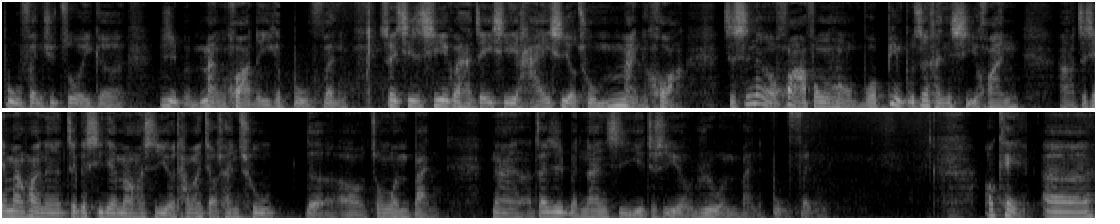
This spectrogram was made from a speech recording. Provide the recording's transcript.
部分去做一个日本漫画的一个部分，所以其实《七夜怪谈》这一系列还是有出漫画，只是那个画风哈，我并不是很喜欢啊。这些漫画呢，这个系列漫画是由台湾角川出的哦，中文版。那在日本那是也就是有日文版的部分。OK，呃，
